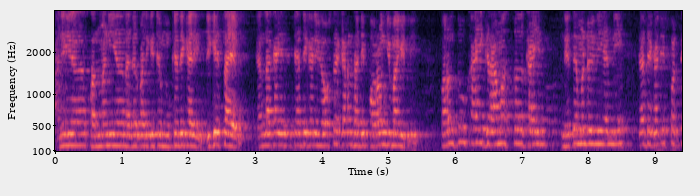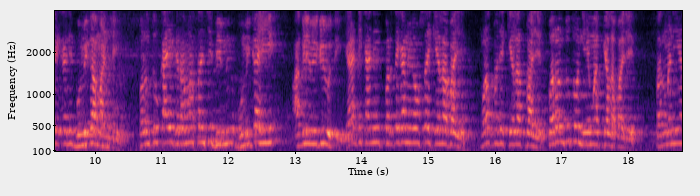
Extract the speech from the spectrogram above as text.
आणि सन्माननीय नगरपालिकेचे मुख्याधिकारी दिघे साहेब यांना काही त्या ठिकाणी व्यवसाय करण्यासाठी परवानगी मागितली. परंतु काही ग्रामस्थ काही नेते मंडळींनी यांनी त्या ठिकाणी प्रत्येकाने भूमिका मांडली. परंतु काही ग्रामस्थांची भूमिका ही आगळी वेगळी होती. या ठिकाणी प्रत्येकाने व्यवसाय केला पाहिजे. मुळात म्हणजे केलाच पाहिजे. परंतु तो नियमात केला पाहिजे. सन्माननीय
